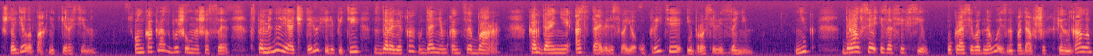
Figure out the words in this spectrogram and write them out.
что дело пахнет керосином. Он как раз вышел на шоссе, вспоминая о четырех или пяти здоровяках в дальнем конце бара, когда они оставили свое укрытие и бросились за ним. Ник дрался изо всех сил, украсив одного из нападавших фингалом,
